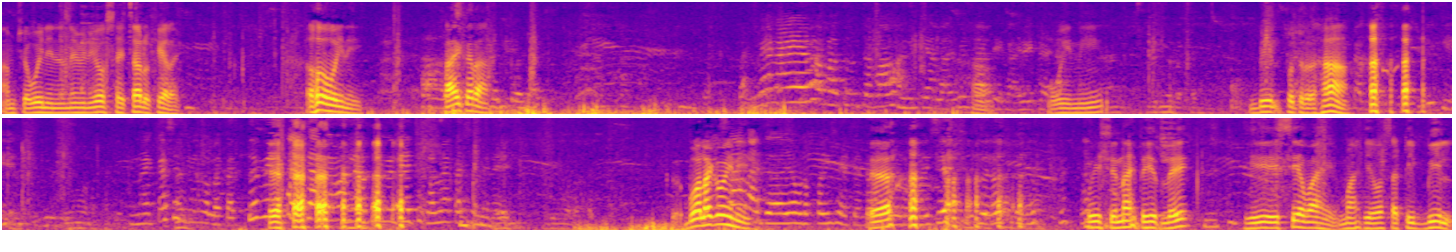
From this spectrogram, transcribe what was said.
आमच्या वहिनीने नवीन व्यवसाय चालू केला आहे हो वहिनी काय करा? हा वहिनी बेलपत्र हा. बोला की वहिनी? पैसे नाही तर घेतलंय ही सेवा आहे महादेवासाठी बिल.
